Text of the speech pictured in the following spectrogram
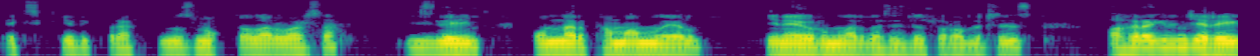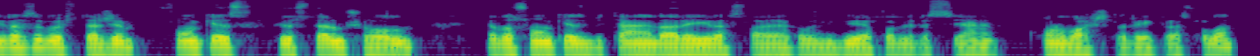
Eksik yedik bıraktığımız noktalar varsa izleyeyim. Onları tamamlayalım. Yine yorumlarda siz de sorabilirsiniz. Ahıra gidince Regras'ı göstereceğim. Son kez göstermiş olalım. Ya da son kez bir tane daha Regras'la alakalı video yapabiliriz. Yani konu başlığı Regras olan.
